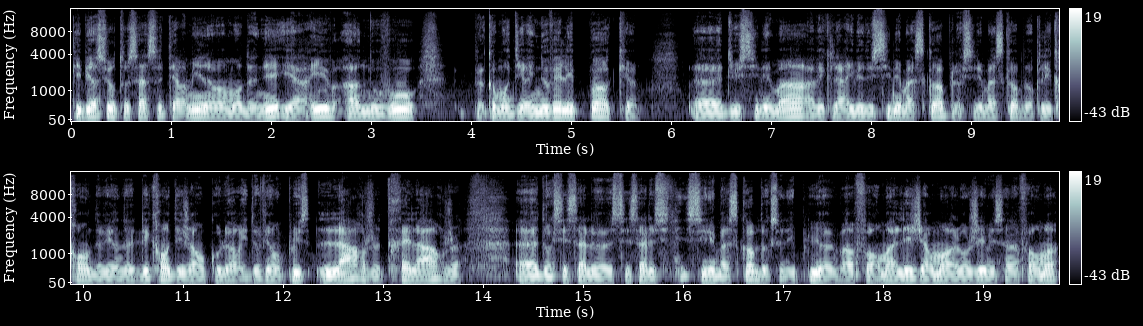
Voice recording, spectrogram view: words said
Puis bien sûr, tout ça se termine à un moment donné et arrive un nouveau, comment dire, une nouvelle époque euh, du cinéma avec l'arrivée du cinémascope. Le cinémascope, donc l'écran devient l'écran déjà en couleur, il devient en plus large, très large. Euh, donc c'est ça le c'est ça le cinémascope. Donc ce n'est plus un, format légèrement allongé, mais c'est un format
